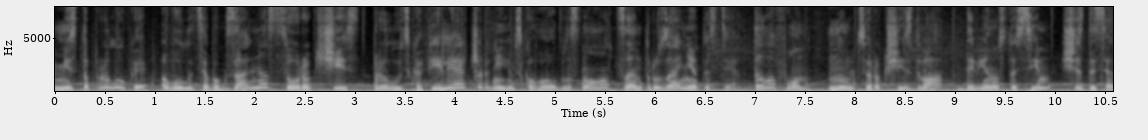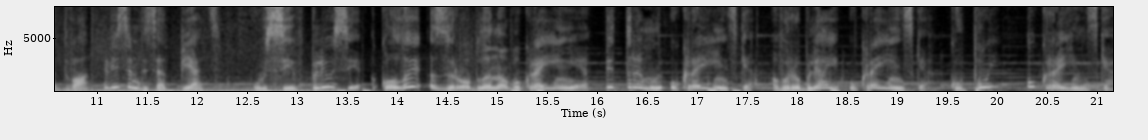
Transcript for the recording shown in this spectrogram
Місто Прилуки, вулиця Вокзальна, 46. Прилуцька філія Чернігівського обласного центру зайнятості. Телефон 0462 97 62 85. Усі в плюсі, коли зроблено в Україні. Підтримуй українське, виробляй українське, купуй українське.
